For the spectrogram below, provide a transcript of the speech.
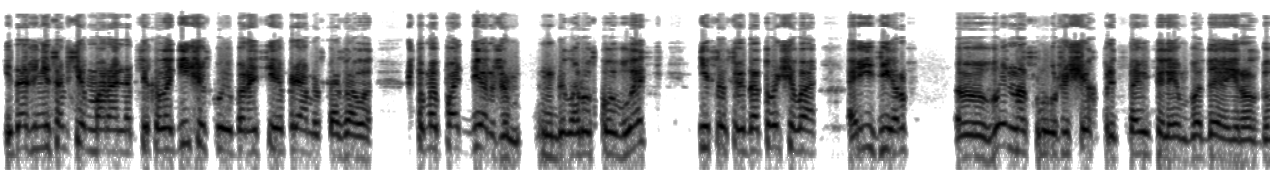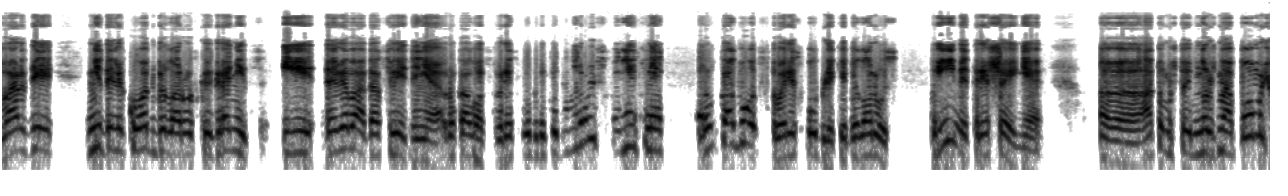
и даже не совсем морально-психологическую, ибо Россия прямо сказала, что мы поддержим белорусскую власть и сосредоточила резерв э, военнослужащих, представителей МВД и Росгвардии недалеко от белорусской границы. И довела до сведения руководства Республики Беларусь, что если руководство Республики Беларусь примет решение э, о том, что им нужна помощь,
